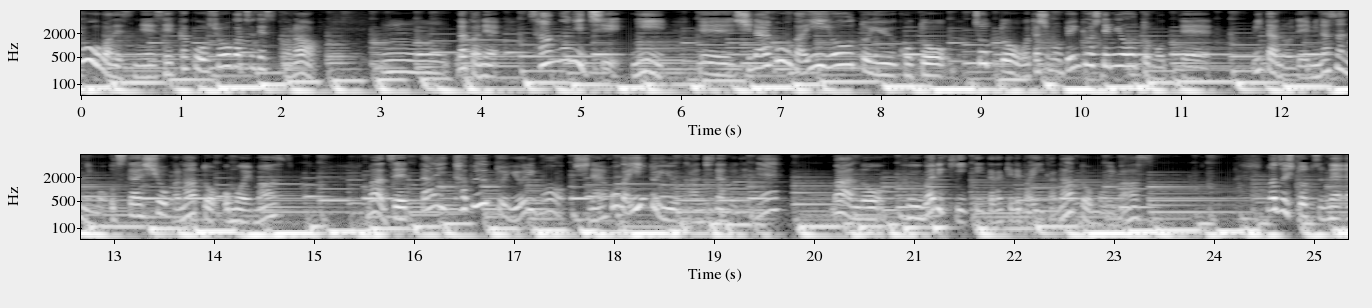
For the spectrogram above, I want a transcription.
今日はですねせっかくお正月ですからうーんなんかね三が日に、えー、しない方がいいよということちょっと私も勉強してみようと思って見たので皆さんにもお伝えしようかなと思います。まあ絶対タブーというよりもしない方がいいという感じなのでねまああのふんわり聞いていただければいいかなと思います。まず1つ目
